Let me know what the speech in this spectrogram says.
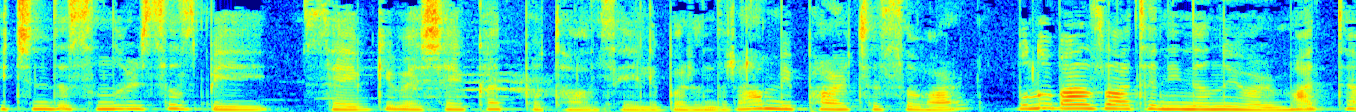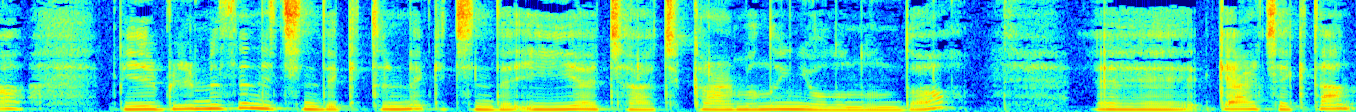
içinde sınırsız bir sevgi ve şefkat potansiyeli barındıran bir parçası var. Buna ben zaten inanıyorum. Hatta birbirimizin içindeki tırnak içinde iyiyi açığa çıkarmanın yolunun da e, gerçekten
